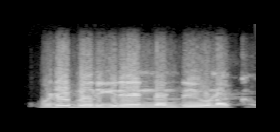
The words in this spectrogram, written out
விடைபெறுகிறேன். நன்றி வணக்கம்.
